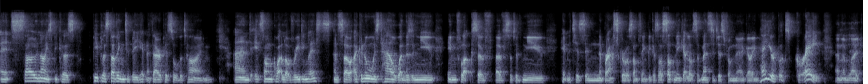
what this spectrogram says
it's so nice because people are studying to be hypnotherapists all the time and it's on quite a lot of reading lists and so i can always tell when there's a new influx of of sort of new hypnotists in nebraska or something because i'll suddenly get lots of messages from there going hey your book's great and i'm like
